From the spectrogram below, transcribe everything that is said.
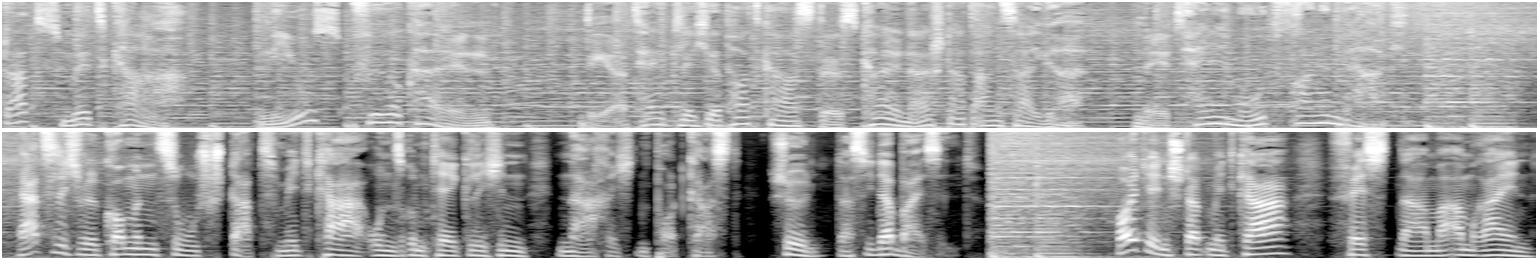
Stadt mit K. News für Köln. Der tägliche Podcast des Kölner Stadtanzeiger mit Helmut Frangenberg. Herzlich willkommen zu Stadt mit K, unserem täglichen Nachrichtenpodcast. Schön, dass Sie dabei sind. Heute in Stadt mit K Festnahme am Rhein.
